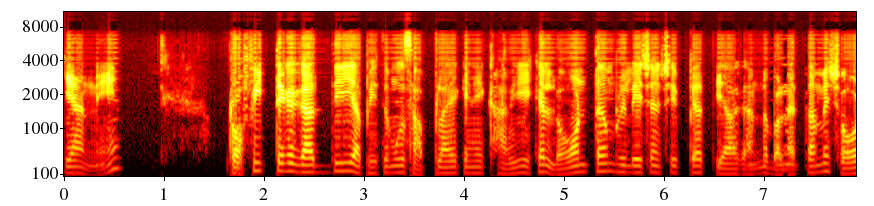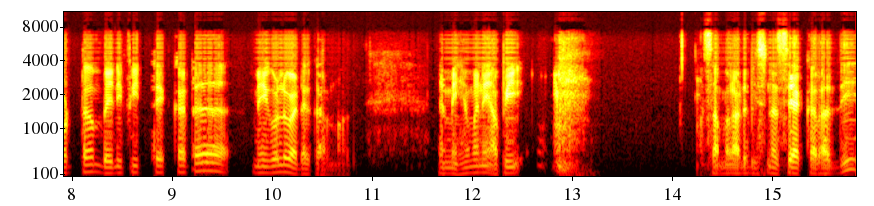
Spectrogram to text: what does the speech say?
කියන්නේ ප්‍රොෆිට් එක ගද්දී අපි හිතමු සප්ලයි කෙනෙක් හරි එක ලෝන් ටර්ම් රිලේෂන්ෂිප් එකක් තියාගන්න බල නැත්නම් මේ ෂෝට් ටර්ම් බෙනිෆිට් එකකට මේගොල්ලෝ වැඩ කරනවා දැන් මෙහෙමනේ අපි සමලාට බිස්නස් එකක් කරද්දී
